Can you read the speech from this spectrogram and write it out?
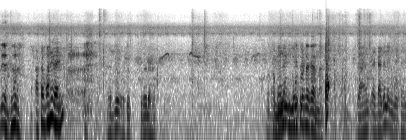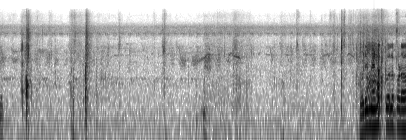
લે ધર આ તમારી વારી थोड़ी मेहनत कोले पड़ो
